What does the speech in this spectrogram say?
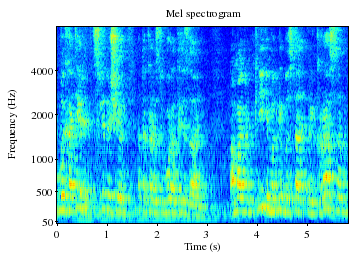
мы хотели следующую, это, кажется, город Рязань. А мои книги могли бы стать прекрасным.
